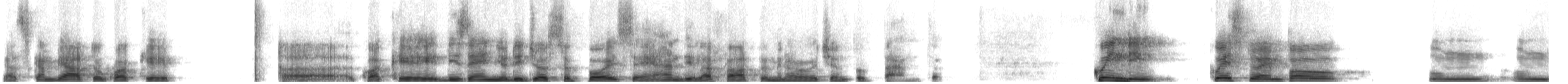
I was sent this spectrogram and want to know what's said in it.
ha scambiato qualche, uh, qualche disegno di Joseph Boyce e Andy l'ha fatto nel 1980. Quindi questo è un po' un, un,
